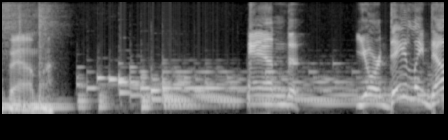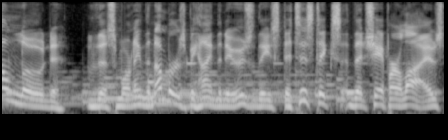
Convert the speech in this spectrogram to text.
FM. And your daily download this morning, the numbers behind the news, the statistics that shape our lives.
